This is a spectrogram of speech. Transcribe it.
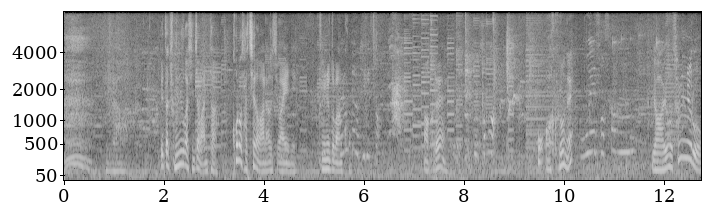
이야. 일단 종류가 진짜 많다 코너 자체가 많아 그치 와인이 종류도 많고 싸. 아 그래? 어? 아 그러네? 5에서 3. 야 이거 3유로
